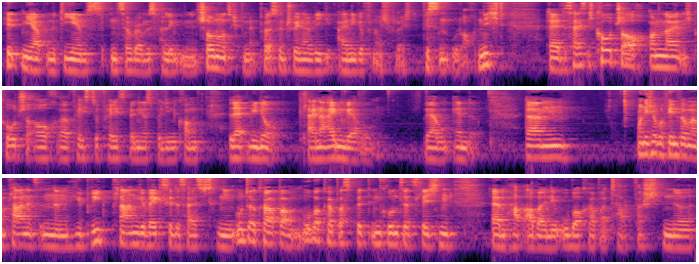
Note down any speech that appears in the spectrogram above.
hit me up in die DMs. Instagram ist verlinkt in den Show Notes. Ich bin der Person Trainer, wie einige von euch vielleicht wissen oder auch nicht. Äh, das heißt, ich coache auch online, ich coache auch face to face, wenn ihr aus Berlin kommt. Let me know. Kleine Eigenwerbung. Werbung Ende. Ähm, und ich habe auf jeden Fall meinen Plan jetzt in einen Hybridplan gewechselt. Das heißt, ich trainiere einen Unterkörper- und Oberkörpersplit im Grundsätzlichen, ähm, habe aber in dem Oberkörpertag verschiedene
